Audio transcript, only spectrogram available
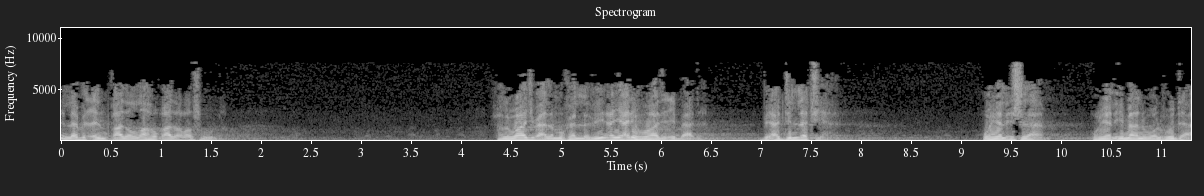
إلا بالعلم. قال الله قال رسوله. فالواجب على المكلفين أن يعرفوا هذه العبادة بأدلتها وهي الإسلام. وهي الإيمان والهدى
